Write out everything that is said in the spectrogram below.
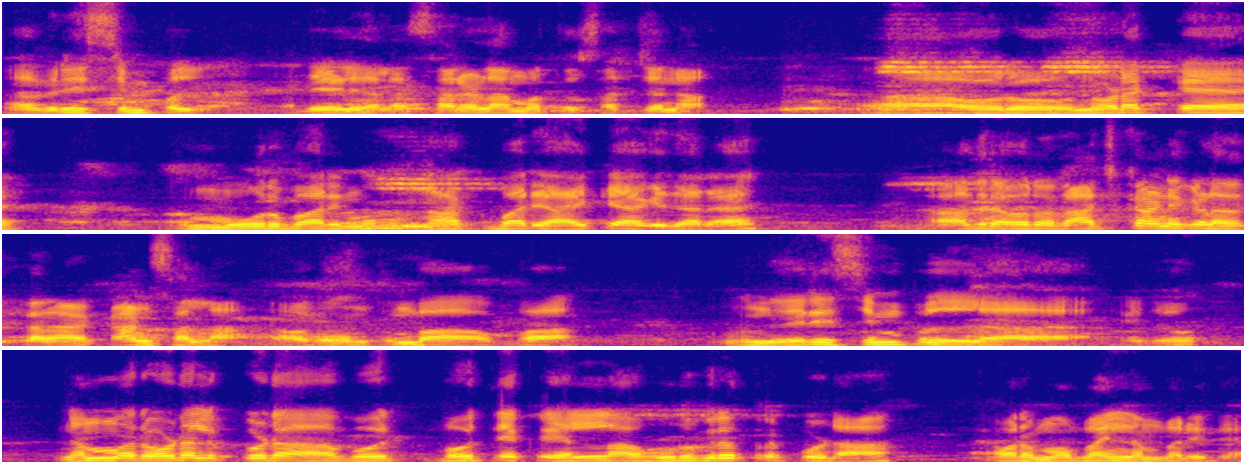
ವೆರಿ ಸಿಂಪಲ್ ಅದು ಹೇಳಿದಲ್ಲ, ಸರಳ ಮತ್ತು ಸಜ್ಜನ. ಅವರು ನೋಡೋಕ್ಕೆ ಮೂರು ಬಾರಿನ ನಾಲ್ಕು ಬಾರಿ ಆಯ್ಕೆ ಆಗಿದ್ದಾರೆ. ಆದರೆ ಅವರು ರಾಜಕಾರಣಿಗಳ ಥರ ಕಾಣಿಸಲ್ಲ. ಅವರು ತುಂಬ ಒಬ್ಬ, ಒಂದು ವೆರಿ ಸಿಂಪಲ್ ಇದು. ನಮ್ಮ ರೋಡಲ್ಲಿ ಕೂಡ ಬಹು- ಬಹುತೇಕ ಎಲ್ಲ ಹುಡುಗರ ಹತ್ರ ಕೂಡ ಅವರ ಮೊಬೈಲ್ ನಂಬರ್ ಇದೆ.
